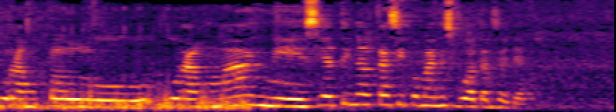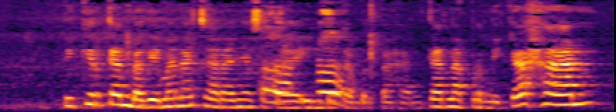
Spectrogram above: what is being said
kurang peluk kurang manis ya tinggal kasih pemanis buatan saja. Pikirkan bagaimana caranya supaya ini tetap bertahan. Karena pernikahan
